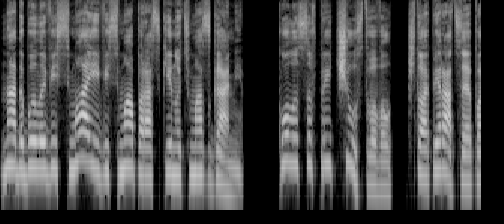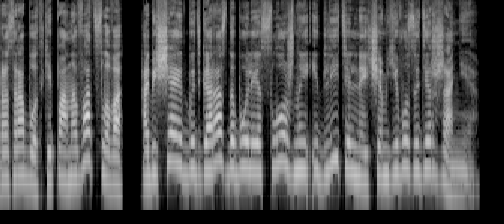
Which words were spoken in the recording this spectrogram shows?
надо было весьма и весьма пораскинуть мозгами. Колосов предчувствовал, что операция по разработке пана Вацлава обещает быть гораздо более сложной и длительной, чем его задержание.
